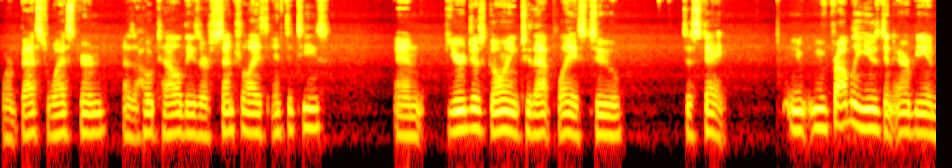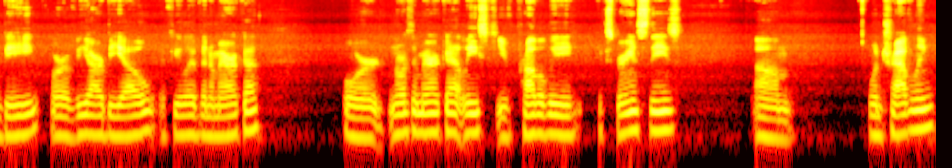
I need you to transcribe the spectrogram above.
or Best Western as a hotel. These are centralized entities, and you're just going to that place to to stay. You, you've probably used an Airbnb or a VRBO if you live in America or North America at least. You've probably experienced these um, when traveling,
